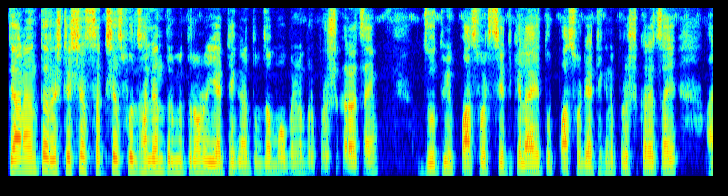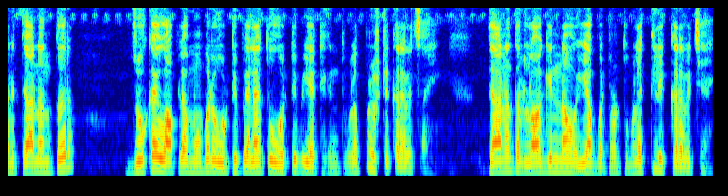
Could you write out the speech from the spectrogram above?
त्यानंतर रजिस्ट्रेशन सक्सेसफुल झाल्यानंतर मित्रांनो या ठिकाणी तुमचा मोबाईल नंबर प्रविष्ट करायचा आहे. जो तुम्ही पासवर्ड सेट केला आहे तो पासवर्ड या ठिकाणी प्रविष्ट करायचा आहे. आणि त्यानंतर जो काही आपल्या मोबाईल ओ टी पी आला आहे तो ओ टी पी या ठिकाणी तुम्हाला प्रविष्ट करायचा आहे. त्यानंतर लॉग इन नाव या बटनवर तुम्हाला क्लिक करायचे आहे.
